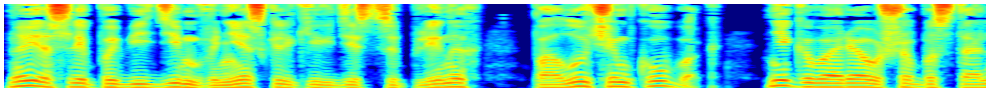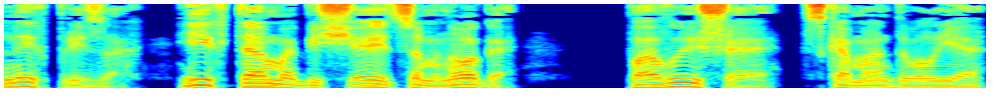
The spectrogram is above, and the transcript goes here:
но если победим в нескольких дисциплинах, получим кубок не говоря уж об остальных призах. Их там обещается много. «Повыше», — скомандовал я.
